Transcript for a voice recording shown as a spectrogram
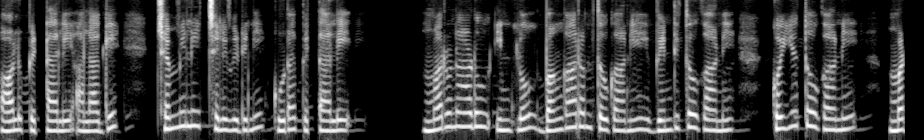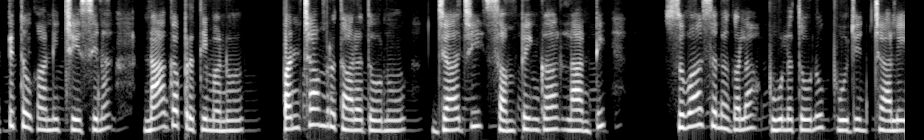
పాలు పెట్టాలి. అలాగే చెమ్మిలి చెలివిడిని కూడా పెట్టాలి. మరునాడు ఇంట్లో బంగారంతో గాని వెండితో గాని కొయ్యతో గాని మట్టితో గాని చేసిన నాగ ప్రతిమను పంచామృతాలతోనూ జాజి సంపెంగ లాంటి సువాసన గల పూలతోనూ పూజించాలి.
